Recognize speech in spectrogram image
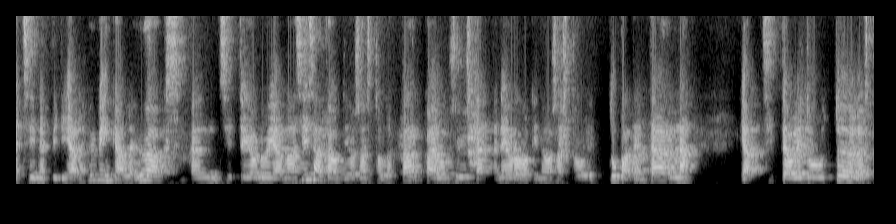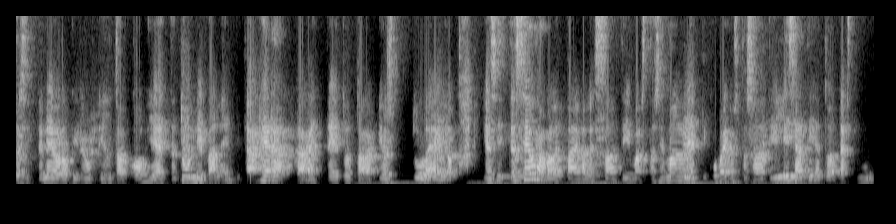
että sinne piti jäädä Hyvinkäälle yöksi. Sitten jouduin jäämään sisätautiosastolle tarkkailuun syystä, että neurologinen osasto oli tupaten täynnä ja sitten oli tullut töölöstä sitten neurokirurgilta ohje, että tunnin välein pitää herättää, ettei tota, jos tulee jotain. Ja sitten seuraavalle päivälle saatiin vasta se magneettikuva, josta saatiin lisätietoa tästä mun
